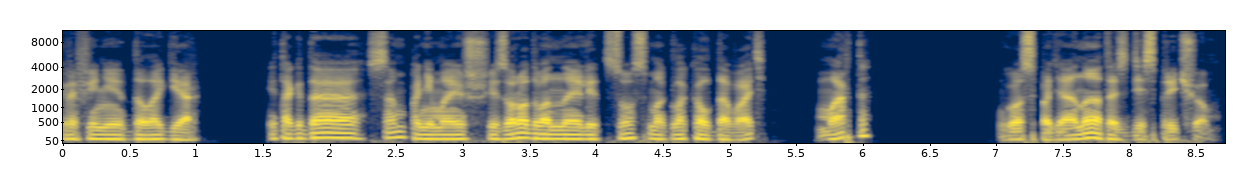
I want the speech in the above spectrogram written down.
графини Делагер. И тогда, сам понимаешь, изуродованное лицо смогла колдовать. Марта? Господи, она-то здесь при чем?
